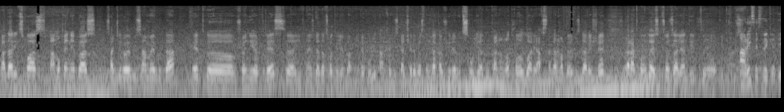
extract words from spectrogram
გადარიცხვას, გამოყენებას, საჭიროების ამებრ და ერთ მშვენიერ დღეს იქნა ეს გადაწყვეტილება მიღებული თანხების გაჩერებასთან დაკავშირებით სრულად უკანონოდ ყოველგვარი ახსნა განმარტებების გარეშე და რა თქმა უნდა ესეც ძალიან დიდ კითხვას არის ეს რეკეტი?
